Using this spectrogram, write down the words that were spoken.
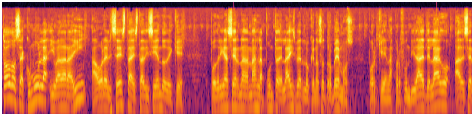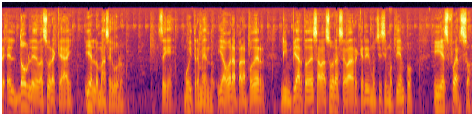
Todo se acumula y va a dar ahí. Ahora el CESTA está diciendo de que podría ser nada más la punta del iceberg lo que nosotros vemos porque en las profundidades del lago ha de ser el doble de basura que hay y es lo más seguro. Sí, muy tremendo. Y ahora para poder limpiar toda esa basura se va a requerir muchísimo tiempo y esfuerzo.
